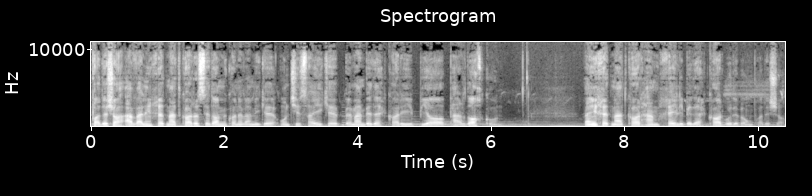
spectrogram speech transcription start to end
پادشاه اولین خدمتکار رو صدا می‌کنه و میگه اون چیزهایی که به من بدهکاری بیا پرداخت کن. این خدمتکار هم خیلی بدهکار بوده به اون پادشاه.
